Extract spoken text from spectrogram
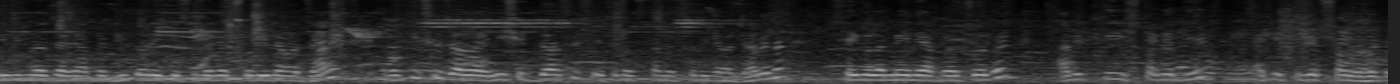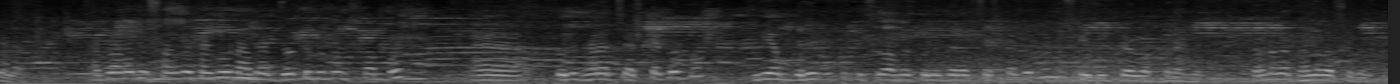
বিভিন্ন জায়গায় আপনার ভিতরে কিছু জায়গায় ছবি নেওয়া যায় এবং কিছু জায়গায় নিষিদ্ধ আছে সেই সকল স্থানে ছবি নেওয়া যাবে না। সেগুলো মেনে আপনারা চলবেন। আমি তিরিশ টাকা দিয়ে একটি টিকিট সংগ্রহ করলাম। আপনারা আমাদের সঙ্গে থাকুন, আমরা যতটুকু সম্ভব তুলে ধরার চেষ্টা করব। নিয়ম বহির্ভূত কিছু আমরা তুলে ধরার চেষ্টা করব, সেই দিকটা লক্ষ্য রাখবেন। ধন্যবাদ ধন্যবাদ সকলকে।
